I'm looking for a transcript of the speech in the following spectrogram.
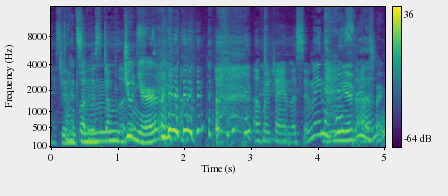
this. Jim don't blow this. Don't Henson blow Junior. This. Of which I am assuming there If you're some. listening.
